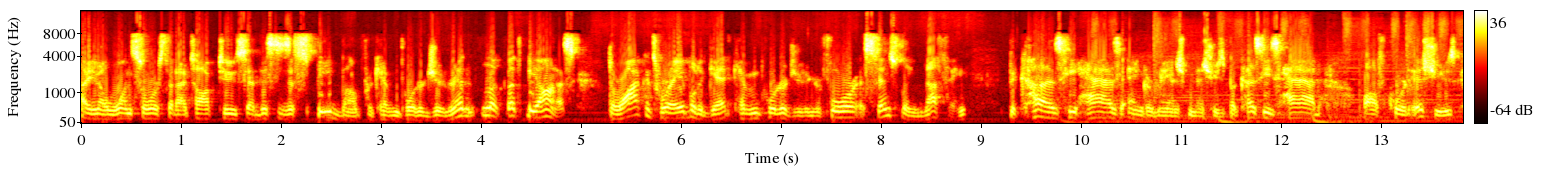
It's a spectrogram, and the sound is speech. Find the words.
Uh, you know, one source that I talked to said this is a speed bump for Kevin Porter Jr. And look, let's be honest, the Rockets were able to get Kevin Porter Jr. for essentially nothing because he has anger management issues, because he's had off court issues.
